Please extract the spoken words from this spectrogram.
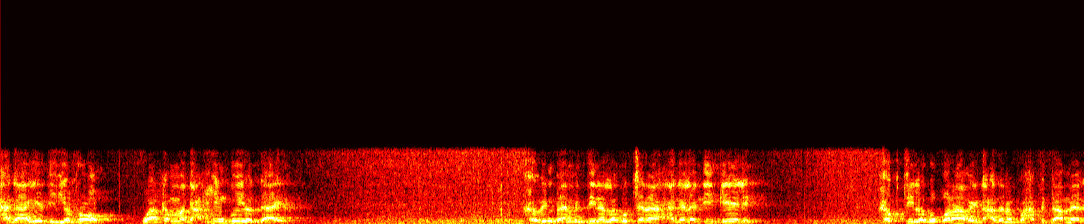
xagaayadii iyo roob waa ka magac xin guyo daaye xubin baa madiina lagu jaraa xagaladii geele xogtii lagu qoraabay dhacdana ku xafidaa meel.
